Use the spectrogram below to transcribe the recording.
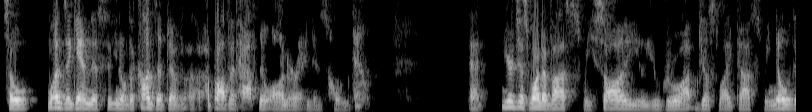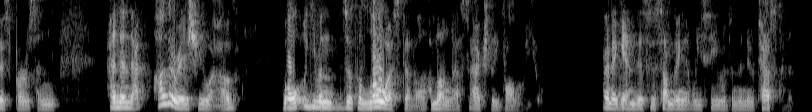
So once again, this, you know, the concept of uh, a prophet hath no honor in his hometown. That you're just one of us, we saw you, you grew up just like us, we know this person. And then that other issue of, well, even just the lowest of among us actually follow you. And again, this is something that we see within the New Testament.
